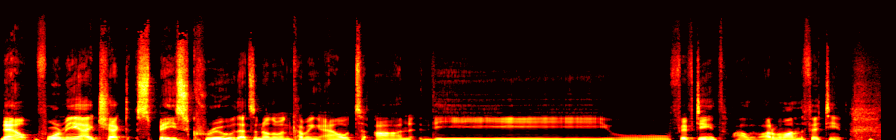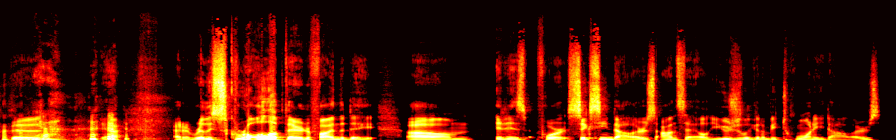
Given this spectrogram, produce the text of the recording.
Now, for me, I checked Space Crew. That's another one coming out on the 15th. Wow, a lot of them on the 15th. The, yeah. yeah. I had to really scroll up there to find the date. Um, it is for $16 on sale, usually going to be $20.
